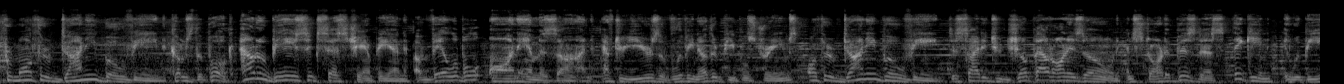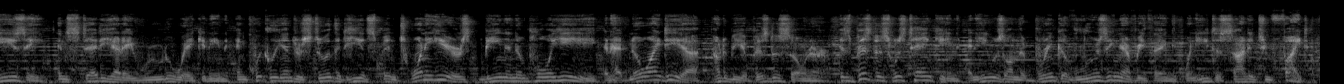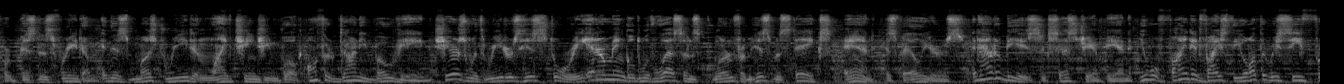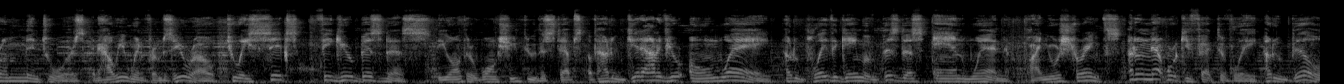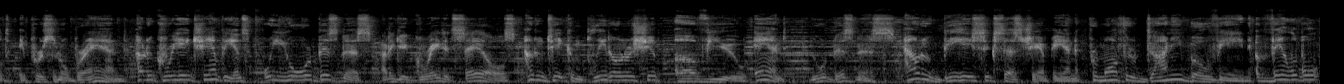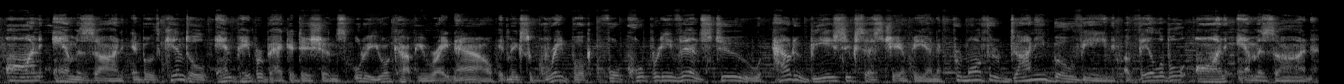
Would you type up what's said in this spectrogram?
From author Donnie Bovine comes the book How to Be a Success Champion, available on Amazon. After years of living other people's dreams, author Donnie Bovine decided to jump out on his own and start a business, thinking it would be easy. Instead, he had a rude awakening and quickly understood that he had spent 20 years being an employee and had no idea how to be a business owner. His business was tanking, and he was on the brink of losing everything when he decided to fight for business freedom. In this must read and life changing book, author Donnie Bovine shares with readers his story intermingled with lessons learned from his mistakes and his failures. And how to be a success champion, you will find advice the author received from mentors and how he went from zero to a six figure business. The author walks you through the steps of how to get out of your own way, how to play the game of business and win, find your strengths, how to network effectively, how to build a personal brand, how to create champions for your business, how to get great at sales, how to take complete ownership of you and your business, how to be a success champion from author Donnie Bovine, available on Amazon in both Kindle and paperback editions. Order your copy right now. It makes a great book for corporate events too. How to be a success champion from author Donnie Bovine, available on Amazon.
